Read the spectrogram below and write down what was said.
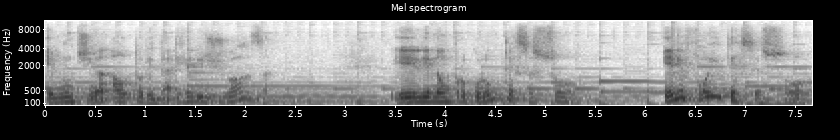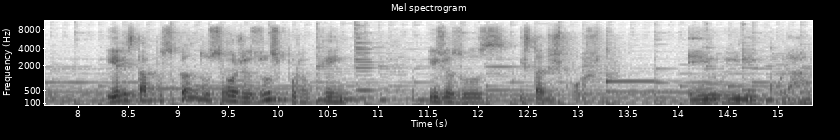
ele não tinha autoridade religiosa. Ele não procurou um intercessor. Ele foi intercessor. E ele está buscando o Senhor Jesus por alguém e Jesus está disposto. Eu irei curá-lo.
